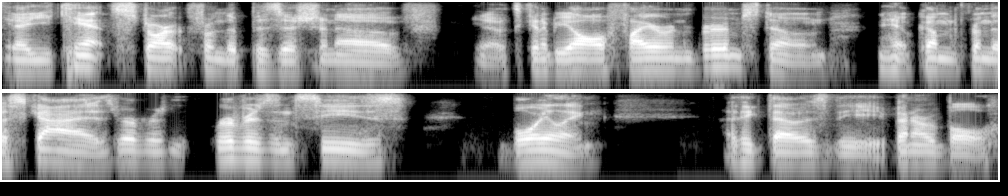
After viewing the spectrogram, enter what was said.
You know, you can't start from the position of, you know, it's going to be all fire and brimstone, you know, coming from the skies, rivers, rivers and seas boiling. I think that was the Venerable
